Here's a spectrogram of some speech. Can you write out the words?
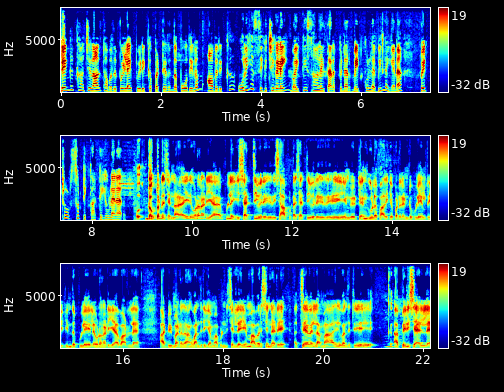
டெங்கு காய்ச்சலால் தமது பிள்ளை பிடிக்கப்பட்டிருந்த போதிலும் அவருக்கு உரிய சிகிச்சைகளை வைத்தியசாலை தரப்பினர் மேற்கொள்ளவில்லை என பெற்றோர் சுட்டிக்காட்டியுள்ளனர். டாக்டர் சொன்னாங்க இது உடனடியாக பிள்ளைக்கு சக்தி வருகுது சாப்பிட்டா சக்தி வருகிறது எங்கள் டெங்குல பாதிக்கப்பட்ட ரெண்டு பிள்ளைகள் இருக்கு. இந்த பிள்ளைகள உடனடியாக வார்டில் அட்மிட் பண்ண நாங்கள் வந்திருக்கோம் அப்படின்னு சொல்லியும் அவர் சொன்னாரு. தேவையில்லாம அது வந்துட்டு க- பெருசா இல்லை.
